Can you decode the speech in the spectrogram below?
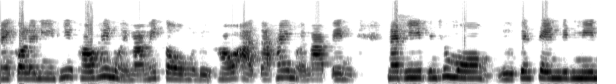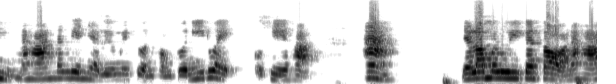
ในกรณีที่เขาให้หน่วยมาไม่ตรง หรือเขาอาจจะให้หน่วยมาเป็นนาทีเป็นชั่วโมง หรือเป็นเซนวินมินนะคะ นักเรียนอย่าลืมในส่วนของตัวนี้ด้วยโอเคค่ะ อะ เดี๋ยวเรามาลุยกันต่อนะคะ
